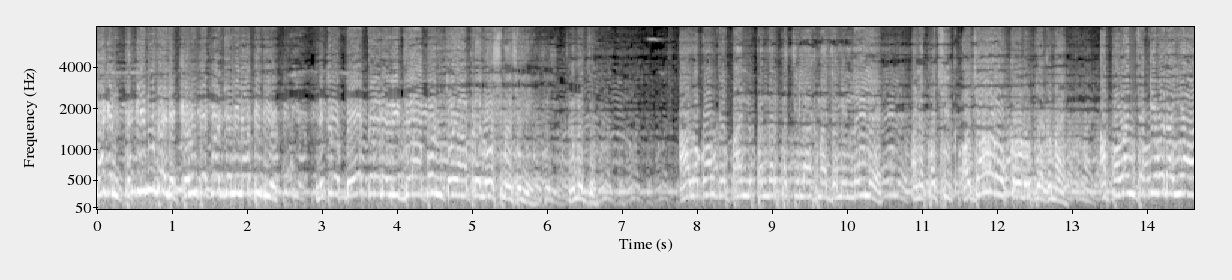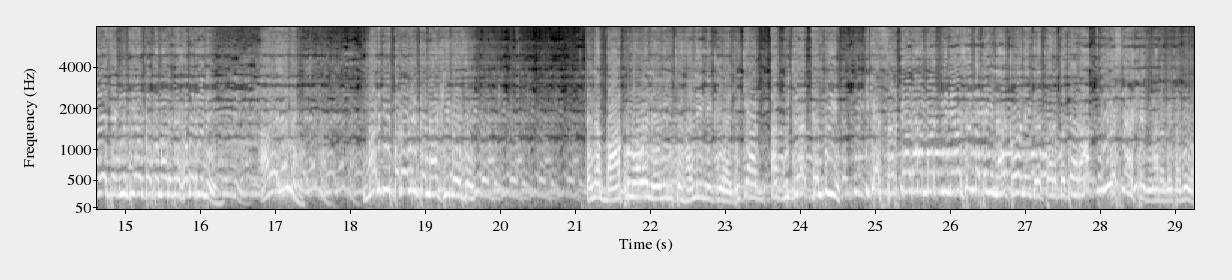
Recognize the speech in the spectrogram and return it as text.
કારણ કે તકલીફ થાય છે? ખેડૂત એકવાર જમીન આપી દે. મિત્રો, બે કરોડ વીઘો આપો ને તોય આપણે લોસમાં છીએ. સમજો આ લોકો કે પંદર, પચીસ લાખમાં જમીન લઈ લે અને પછી હજારો કરોડ રૂપિયા કમાય. આ પવન ચક્કી વડા અહીંયા આવે છે કે નથી આવતો, તમારે ખબર નથી? આવે છે ને? મરજી પડેલી તો નાખી દે છે એના બાપનું હોય ને એવી રીતે હાલી નીકળ્યા છે. કે આ ગુજરાત જલ્દી કે સરકાર આમ આદમીને આવશે ને તો પછી નાખવા નહીં દે. ત્યારે બધા રાત દિવસ નાખે મારા બેટા, બોલો.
